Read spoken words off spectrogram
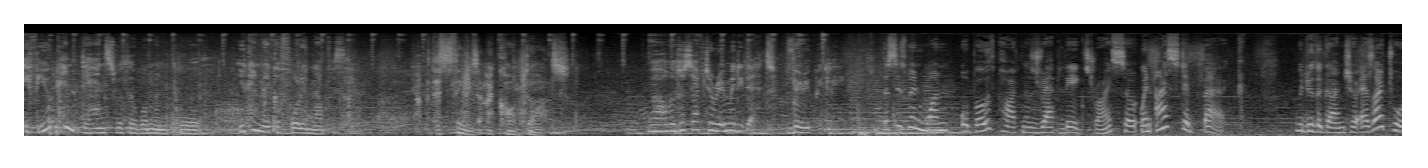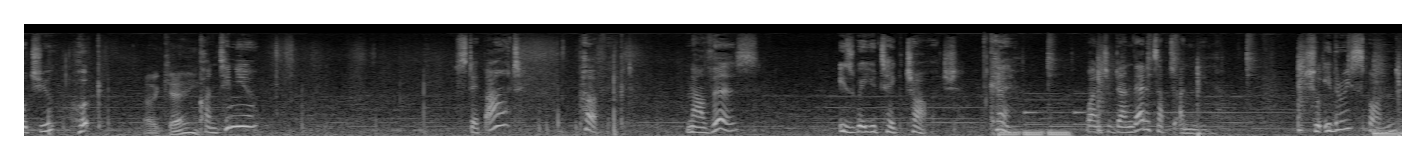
If you can dance with a woman, Paul, you can make her fall in love with you. Yeah, but that's the thing is, I can't dance. Well, we'll just have to remedy that very quickly. This is when one or both partners wrap legs, right? So when I step back, we do the gancho as I taught you. Hook, Okay. continue, step out. Perfect. Now this is where you take charge. Okay. Once you've done that, it's up to Annalene. She'll either respond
